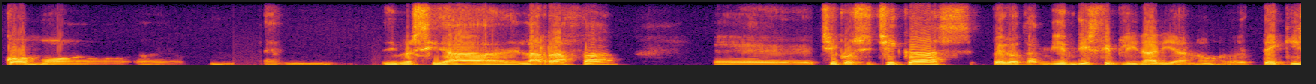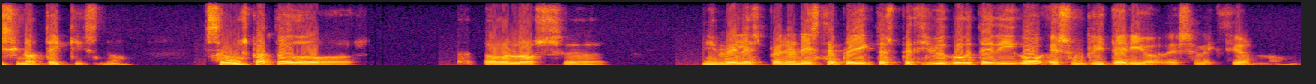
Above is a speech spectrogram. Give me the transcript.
como eh, en diversidad en la raza, chicos y chicas, pero también disciplinaria, ¿no? Tequis y no tequis, ¿no? Se busca a todos, a todos los niveles, pero en este proyecto específico que te digo es un criterio de selección, ¿no?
